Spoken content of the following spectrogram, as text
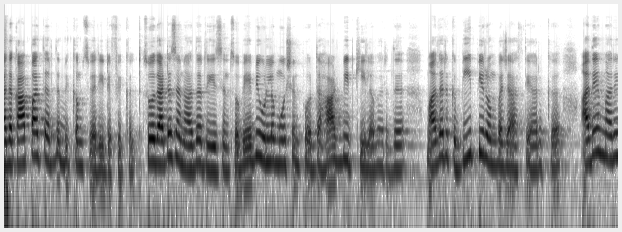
அதை காப்பாற்றுறது becomes very difficult so that is another reason so baby உள்ள மோஷன் போகிறது ஹார்ட் பீட் கீழே வருது. மதருக்கு பிபி ரொம்ப ஜாஸ்தியாக இருக்குது அதே மாதிரி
